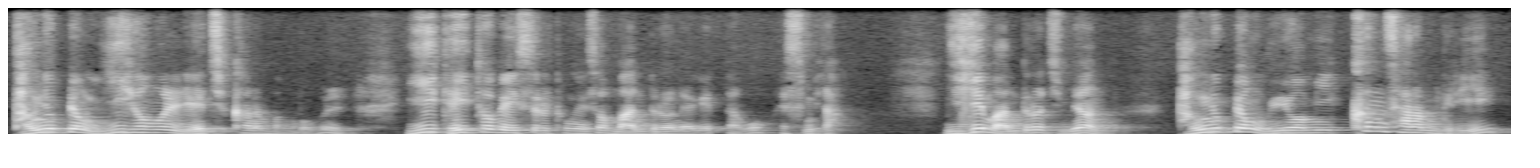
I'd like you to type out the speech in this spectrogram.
당뇨병 2형을 예측하는 방법을 이 데이터베이스를 통해서 만들어내겠다고 했습니다. 이게 만들어지면 당뇨병 위험이 큰 사람들이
